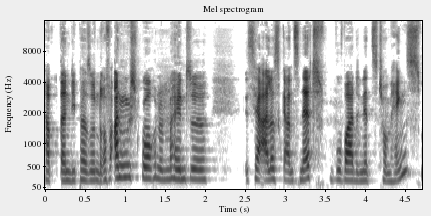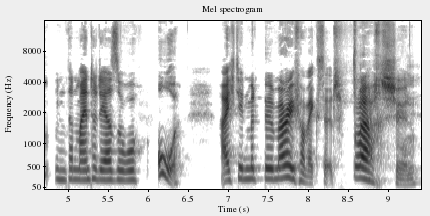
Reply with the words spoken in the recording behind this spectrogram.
Hab dann die Person darauf angesprochen und meinte, ist ja alles ganz nett. Wo war denn jetzt Tom Hanks? Und dann meinte der so, oh, habe ich den mit Bill Murray verwechselt. Ach, schön.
